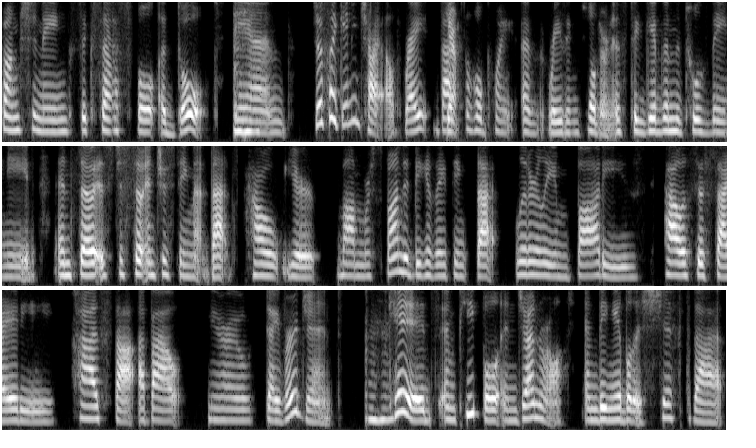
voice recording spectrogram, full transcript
functioning successful adult Mhm. and just like any child right? That's the whole point of raising children is to give them the tools they need. And so it's just so interesting that that's how your mom responded because i think that literally embodies how society has thought about neurodivergent Mhm. kids and people in general and being able to shift that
